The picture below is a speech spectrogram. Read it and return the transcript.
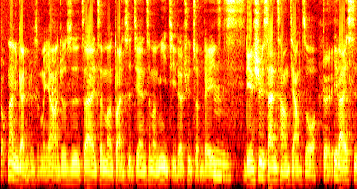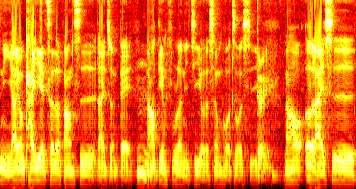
动。那你感觉怎么样？就是在这么短时间、这么密集的去准备连续三场讲座，嗯、对，一来是你要用开夜车的方式来准备，嗯、然后颠覆了你既有的生活作息，对，然后二来是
